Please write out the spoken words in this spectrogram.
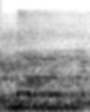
one.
